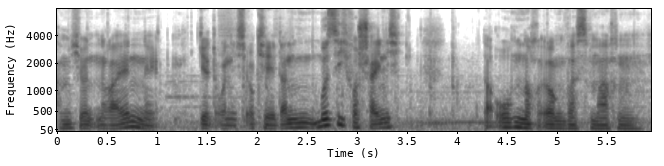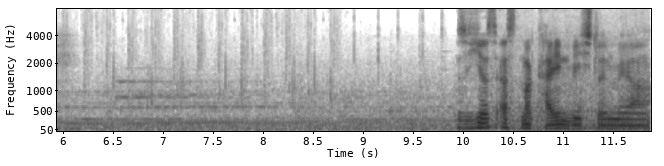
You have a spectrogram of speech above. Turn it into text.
Komme ich unten rein? Nee, geht auch nicht. Okay, dann muss ich wahrscheinlich da oben noch irgendwas machen. Also hier ist erstmal kein Wichtel mehr.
